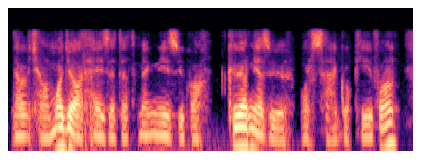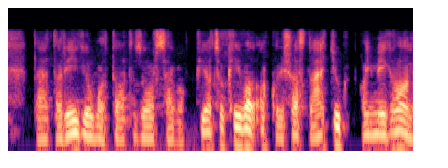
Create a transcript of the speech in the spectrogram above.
de hogyha a magyar helyzetet megnézzük a környező országokéval, tehát a régióban tartozó országok piacokéval, akkor is azt látjuk, hogy még van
